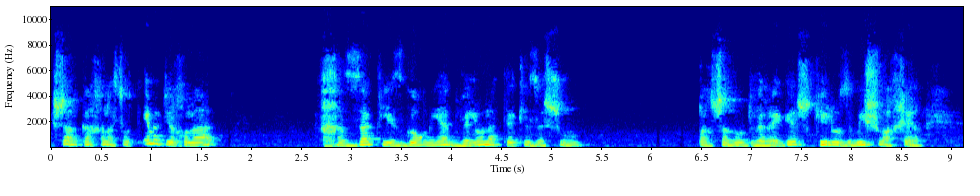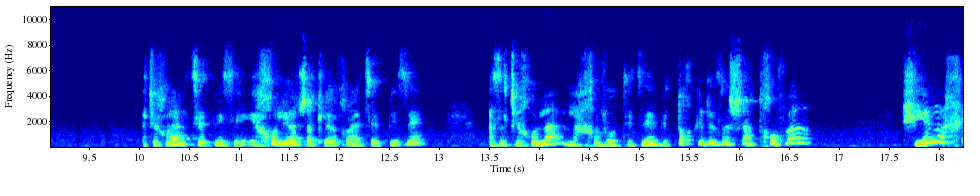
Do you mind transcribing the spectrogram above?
אפשר ככה לעשות. אם את יכולה חזק לסגור מיד ולא לתת לזה שום פרשנות ורגש, כאילו זה מישהו אחר. את יכולה לצאת מזה. יכול להיות שאת לא יכולה לצאת מזה, אז את יכולה לחוות את זה, ותוך כדי זה שאת חווה, שיהיה לך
